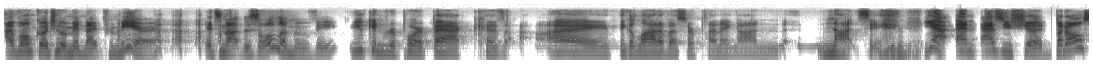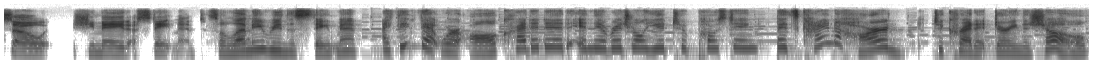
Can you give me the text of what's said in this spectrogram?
I won't go to a midnight premiere. it's not the Zola movie. you can report back because I think a lot of us are planning on not seeing. Mm-hmm. Yeah, and as you should. But also, she made a statement. So let me read the statement. I think that we're all credited in the original YouTube posting, but it's kind of hard to credit during the show.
